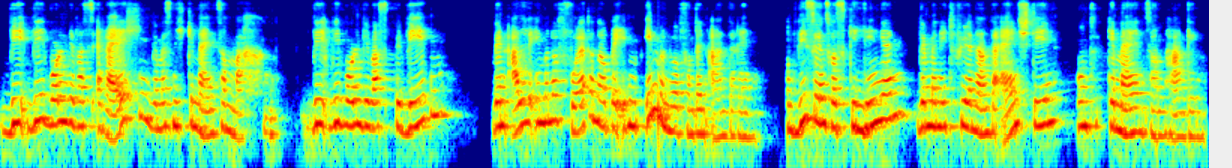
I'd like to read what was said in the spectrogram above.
Wie, wie wollen wir was erreichen, wenn wir es nicht gemeinsam machen? Wie, wie wollen wir was bewegen, wenn alle immer nur fordern, aber eben immer nur von den anderen? Und wie soll uns was gelingen, wenn wir nicht füreinander einstehen und gemeinsam handeln?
